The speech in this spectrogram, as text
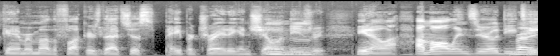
scammer motherfuckers that's just paper trading and showing these re- you know I- i'm all in zero dte Mm-hmm. Right.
